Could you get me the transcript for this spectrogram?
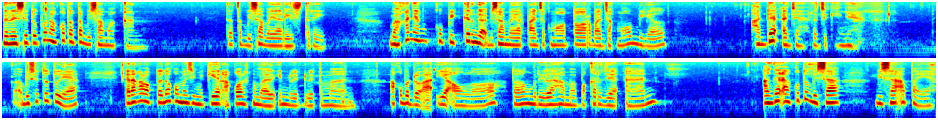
dari situ pun aku tetap bisa makan. Tetap bisa bayar listrik. Bahkan yang kupikir nggak bisa bayar pajak motor, pajak mobil, ada aja rezekinya abis itu tuh ya karena kan waktu itu aku masih mikir aku harus kembaliin duit-duit teman. Aku berdoa ya Allah tolong berilah hamba pekerjaan agar aku tuh bisa bisa apa ya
